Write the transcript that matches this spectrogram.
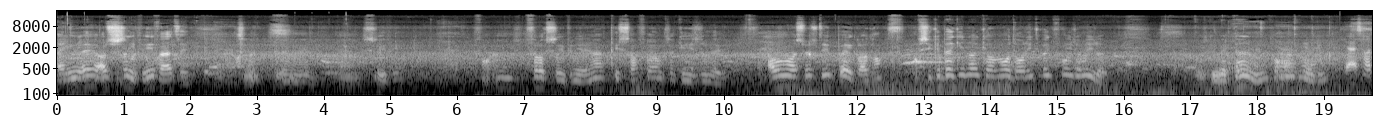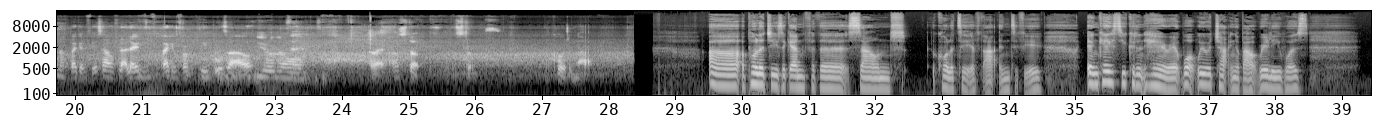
anyway, I'll just sleep here if I had to. So, sleep here. I feel like sleeping here, you know, pissed off, I'm because I geezed them, like. How am I supposed to beg? Like, I'm, I'm sick of begging, like, I'm what do I need to beg for, you know what I mean? Like, Let's get back down, man, come on, come on. Yeah, it's hard enough begging for yourself, let alone begging for other people as well. Yeah, no, um, Alright, I'll stop. I'll stop recording that. Uh, apologies again for the sound quality of that interview. In case you couldn't hear it, what we were chatting about really was,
